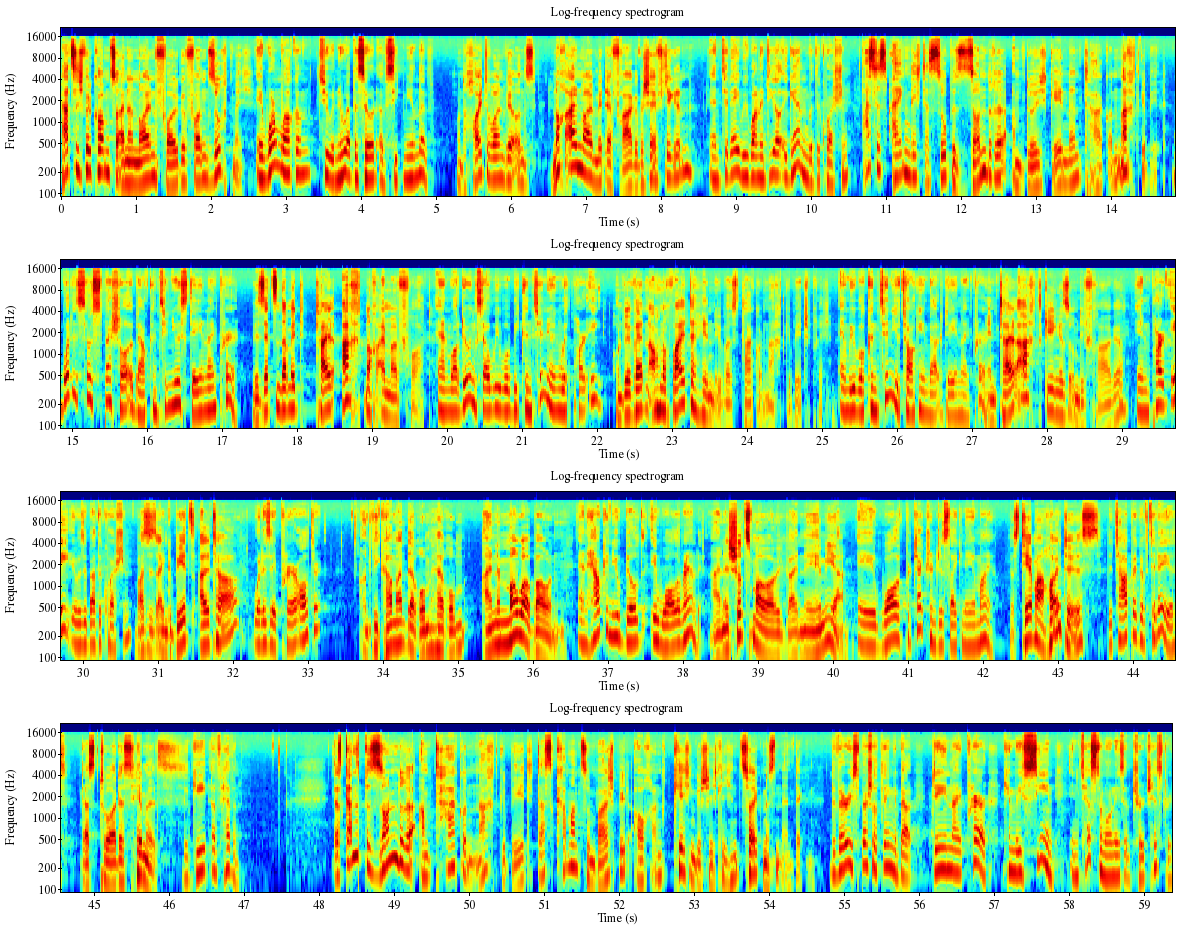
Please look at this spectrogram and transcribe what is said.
Herzlich willkommen zu einer neuen Folge von Sucht mich. A warm welcome to a new episode of Seek Me and Live. Und heute wollen wir uns noch einmal mit der Frage beschäftigen, And today we want to deal again with the question was ist eigentlich das so Besondere am durchgehenden Tag- und Nachtgebet? what is so special about continuous day and night prayer? Wir setzen damit Teil 8 noch einmal fort. And while doing so, we will be continuing with part 8. Und wir werden auch noch weiterhin über das Tag- und Nachtgebet sprechen. And we will continue talking about day and night prayer. In Teil 8 ging es um die Frage, In part 8, it was about the question was ist ein Gebetsaltar what is a prayer altar? und wie kann man darum herum eine Mauer bauen? And how can you build a wall around it? Eine Schutzmauer wie bei Nehemia. A wall of protection, just like Nehemiah. Das Thema heute ist The topic of today is das Tor des Himmels. the gate of heaven. Das ganz Besondere am Tag- und Nachtgebet, das kann man zum Beispiel auch an kirchengeschichtlichen Zeugnissen entdecken. The very special thing about day and night prayer can be seen in testimonies of church history.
